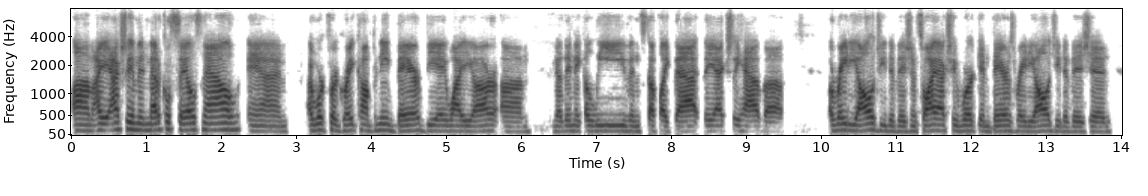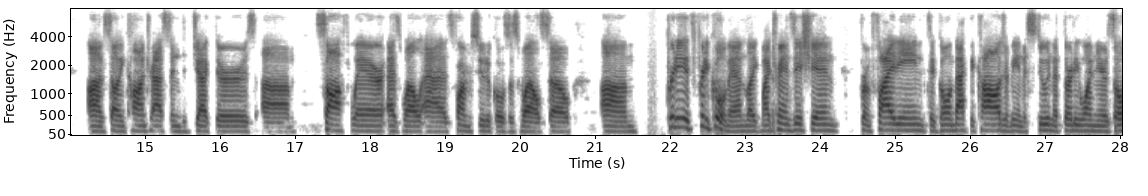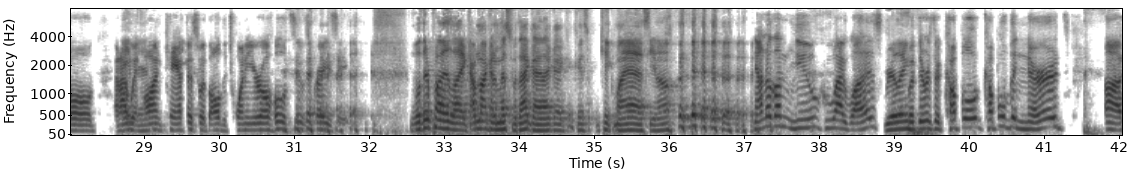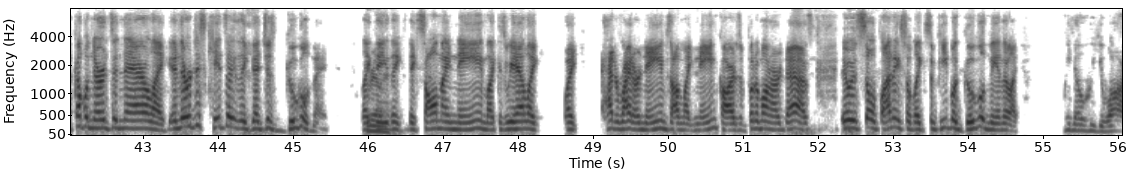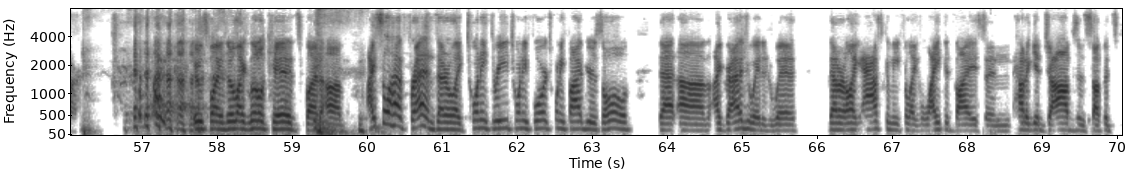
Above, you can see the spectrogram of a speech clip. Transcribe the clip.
um, i actually am in medical sales now and i work for a great company bayer b-a-y-e-r um, you know they make Aleve and stuff like that. They actually have a, a radiology division so i actually work in bayer's radiology division um, selling contrast injectors, um, software, as well as pharmaceuticals as well. So, um, pretty, it's pretty cool, man. Like my transition from fighting to going back to college and being a student at 31 years old, and I went man. on campus with all the 20 year olds. It was crazy. well, they're probably like, I'm not gonna mess with that guy. That guy could kick my ass, you know. None of them knew who I was, really? but there was a couple, couple of the nerds, uh, a couple nerds in there, like, and there were just kids like, like that just Googled me, like Really? they, they they saw my name, like, cause we had like like had to write our names on like name cards and put them on our desk. It was so funny. So like some people Googled me and they're like, we know who you are. It was funny. They're like little kids, but um, I still have friends that are like 23, 24, 25 years old that um, I graduated with that are like asking me for like life advice and how to get jobs and stuff. It's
